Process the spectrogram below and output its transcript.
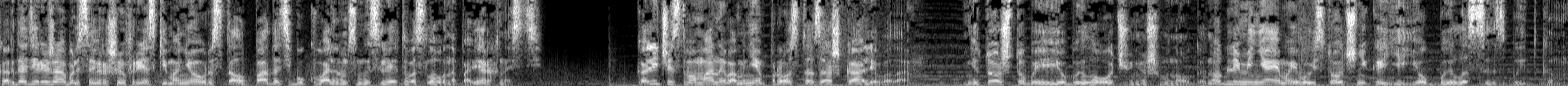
Когда дирижабль, совершив резкий маневр, стал падать в буквальном смысле этого слова на поверхность, количество маны во мне просто зашкаливало – не то, чтобы ее было очень уж много, но для меня и моего источника ее было с избытком.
